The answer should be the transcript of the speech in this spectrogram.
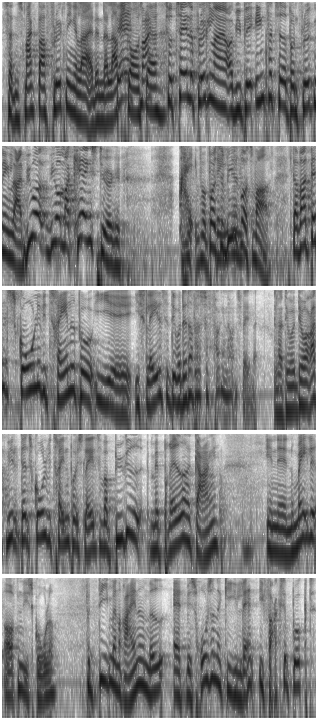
Så den smagte bare flygtningelejr, den der Det er lapskovs der. smagt totale flygtningelejre, og vi blev indkvarteret på en flygtningelejr. Vi var, vi var markeringsstyrke Ej, hvor for civilforsvaret. Der var den skole, vi trænede på i, øh, i Slagelse. Det var det, der var så fucking åndssvagt, mand. Eller det var, det var ret vildt. Den skole, vi trænede på i Slagelse, var bygget med bredere gange end øh, normale offentlige skoler. Fordi man regnede med, at hvis russerne gik i land i Faxe Bugt,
